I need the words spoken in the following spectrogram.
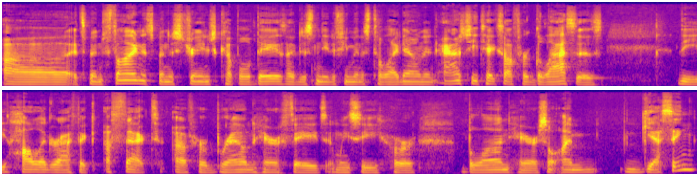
uh, "It's been fine. It's been a strange couple of days. I just need a few minutes to lie down." And as she takes off her glasses, the holographic effect of her brown hair fades, and we see her blonde hair. So I'm guessing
